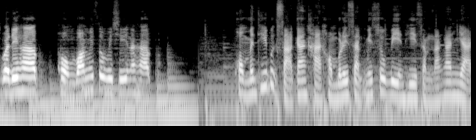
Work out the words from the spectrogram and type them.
สวัสดีครับ ผมบอสมิซูบิชินะครับ ผมเป็นที่ปรึกษาการขายของบริษัทมิตซูบินทีสำนักงานใหญ่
